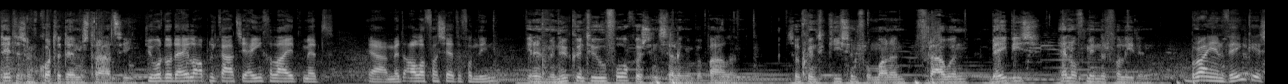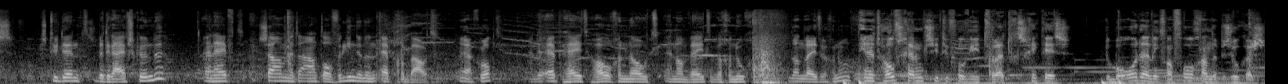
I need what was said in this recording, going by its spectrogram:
dit is een korte demonstratie. U wordt door de hele applicatie heen geleid met, ja, met alle facetten van dien. In het menu kunt u uw voorkeursinstellingen bepalen. Zo kunt u kiezen voor mannen, vrouwen, baby's en of minder validen. Brian Vink is student bedrijfskunde en heeft samen met een aantal vrienden een app gebouwd. Ja, klopt. En de app heet Hoge Nood en dan weten we genoeg. Dan weten we genoeg. In het hoofdscherm ziet u voor wie het toilet geschikt is... de beoordeling van voorgaande bezoekers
